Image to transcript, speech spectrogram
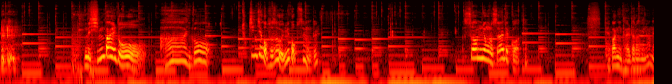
근데 신발도 아 이거 촉진제가 없어서 의미가 없어 형들 수압용으로 써야 될 것 같아. 대방이 달달하긴 하네.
